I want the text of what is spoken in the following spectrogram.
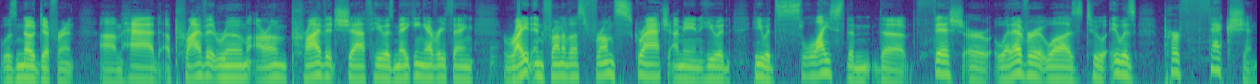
was no different. Um, had a private room, our own private chef. He was making everything right in front of us from scratch. I mean, he would he would slice the the fish or whatever it was to it was perfection.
